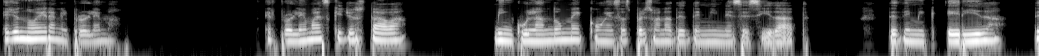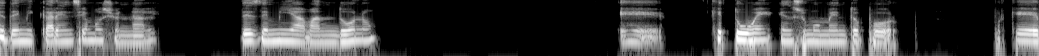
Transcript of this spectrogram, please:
Ellos no eran el problema. El problema es que yo estaba vinculándome con esas personas desde mi necesidad, desde mi herida, desde mi carencia emocional, desde mi abandono eh, que tuve en su momento por, porque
